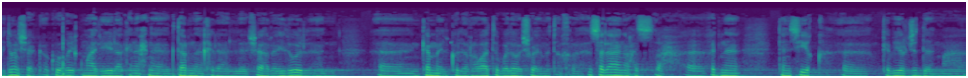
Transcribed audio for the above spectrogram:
بدون شك أكو ضيق مالي لكن إحنا قدرنا خلال شهر أيلول أن آه، نكمل كل الرواتب ولو شوي متأخرة. هسه الآن احس راح آه، عندنا تنسيق آه، كبير جدا مع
